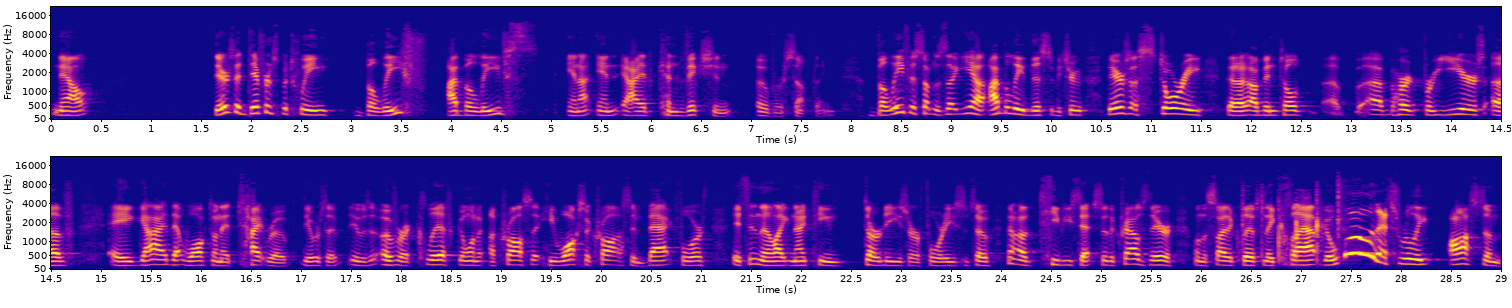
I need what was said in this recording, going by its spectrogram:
Now, there's a difference between belief, I believe, and I, and I have conviction over something. Belief is something that's like, yeah, I believe this to be true. There's a story that I've been told, uh, I've heard for years of a guy that walked on a tightrope. There was a, it was over a cliff going across it. He walks across and back forth. It's in the like 19 30s or 40s. And so they're on a TV set. So the crowd's there on the side of the cliffs and they clap, go, woo, that's really awesome.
